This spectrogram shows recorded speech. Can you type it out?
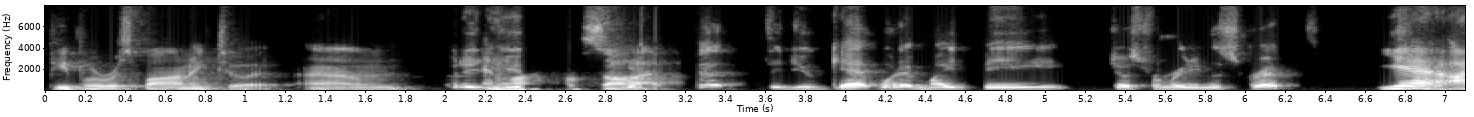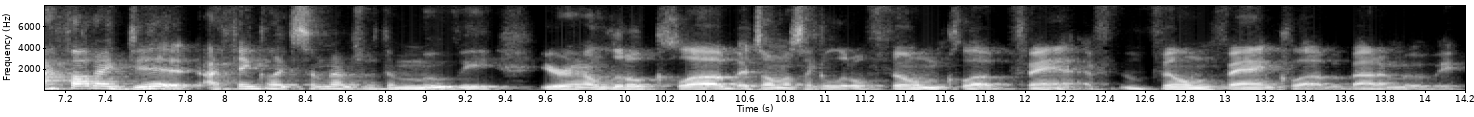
people responding to it. Um, did and you, a lot of people saw it. Did you get what it might be just from reading the script? Yeah, I thought I did. I think like sometimes with a movie, you're in a little club. It's almost like a little film club fan, film fan club about a movie.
